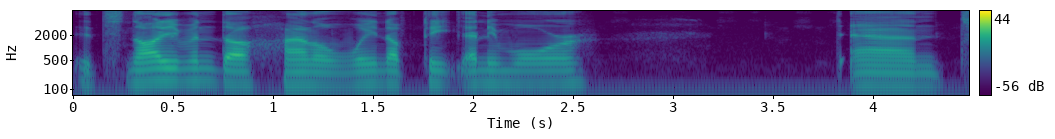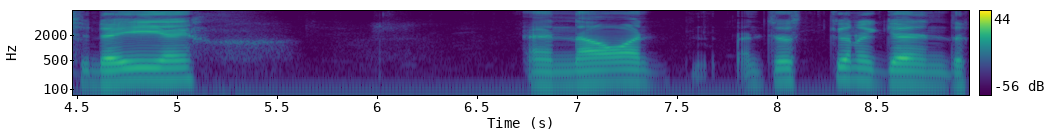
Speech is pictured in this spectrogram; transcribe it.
It's not even the Halloween update anymore. And today, and now I'm, I'm just gonna get in the,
